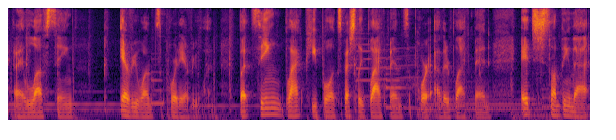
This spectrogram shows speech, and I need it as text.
And I love seeing everyone support everyone. But seeing black people, especially black men, support other black men, it's something that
